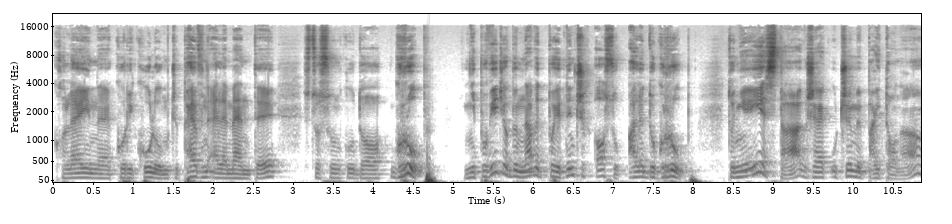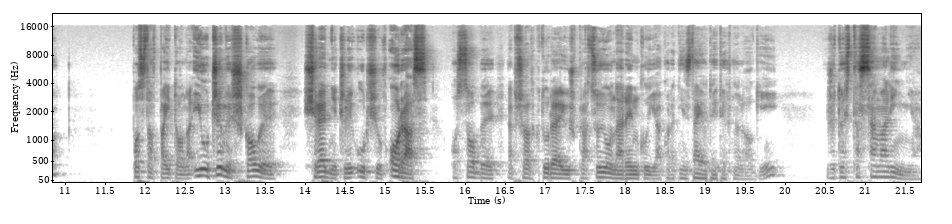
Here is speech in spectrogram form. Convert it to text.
kolejne kurikulum czy pewne elementy w stosunku do grup. Nie powiedziałbym nawet pojedynczych osób, ale do grup. To nie jest tak, że jak uczymy Pythona, podstaw Pythona i uczymy szkoły średnie, czyli uczniów oraz osoby, na przykład, które już pracują na rynku i akurat nie znają tej technologii, że to jest ta sama linia.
